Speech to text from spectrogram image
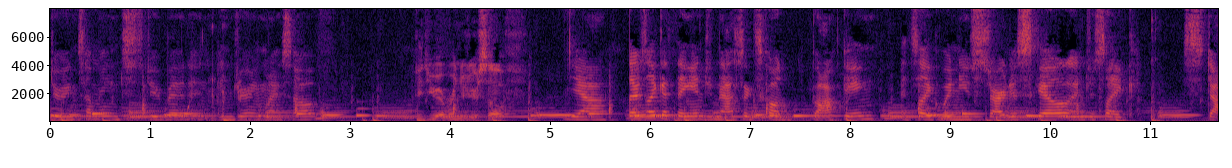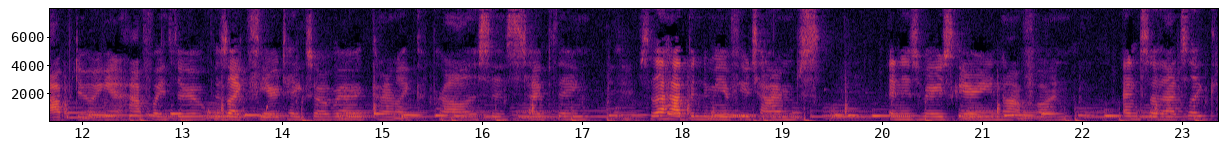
doing something stupid and injuring myself. Did you ever injure yourself? Yeah. There's like a thing in gymnastics called balking. It's like when you start a skill and just like stop doing it halfway through because like fear takes over, kind of like paralysis type thing. So that happened to me a few times and it's very scary and not fun. And so that's like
